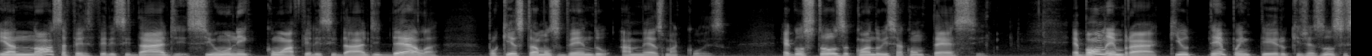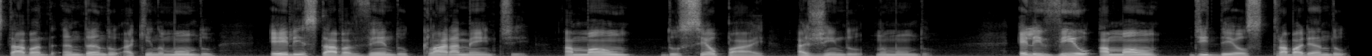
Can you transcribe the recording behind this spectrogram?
E a nossa felicidade se une com a felicidade dela, porque estamos vendo a mesma coisa. É gostoso quando isso acontece. É bom lembrar que o tempo inteiro que Jesus estava andando aqui no mundo, ele estava vendo claramente a mão do seu Pai agindo no mundo. Ele viu a mão de Deus trabalhando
